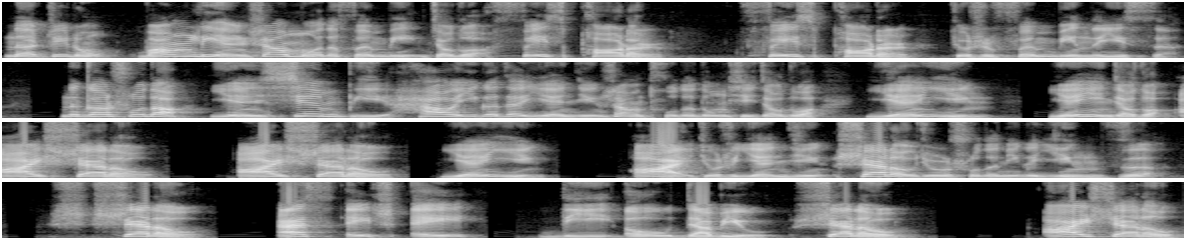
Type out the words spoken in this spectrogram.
那这种往脸上抹的粉饼叫做 face powder，face powder 就是粉饼的意思。那刚说到眼线笔，还有一个在眼睛上涂的东西叫做眼影，眼影叫做 eye shadow，eye shadow 眼影，eye 就是眼睛，shadow 就是说的那个影子，shadow，s h a d o w shadow，eye shadow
